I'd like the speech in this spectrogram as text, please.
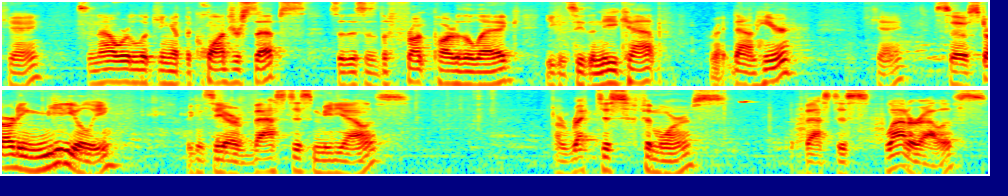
Okay, so now we're looking at the quadriceps. So this is the front part of the leg. You can see the kneecap right down here. Okay, so starting medially, we can see our vastus medialis, our rectus femoris, vastus lateralis.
